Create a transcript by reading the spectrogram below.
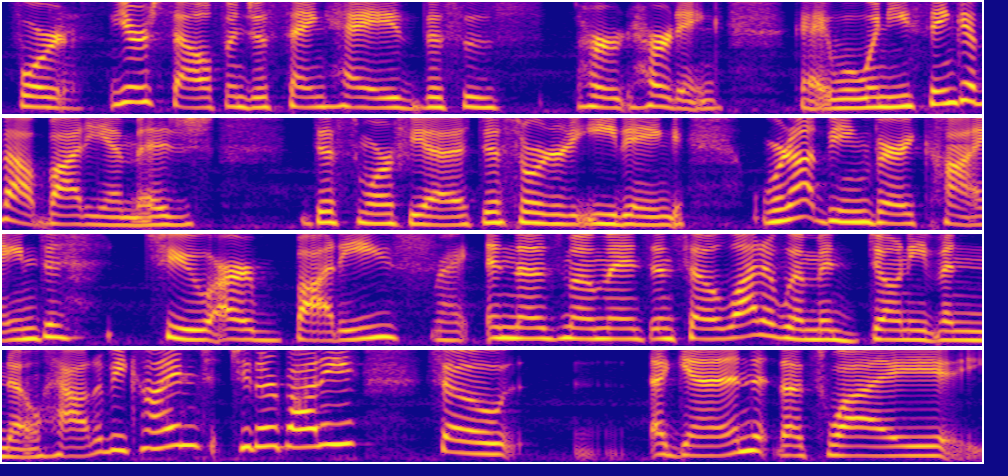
for yes. yourself and just saying, hey, this is hurt, hurting. Okay. Well, when you think about body image, dysmorphia, disordered eating, we're not being very kind to our bodies right. in those moments. And so a lot of women don't even know how to be kind to their body. So again, that's why,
